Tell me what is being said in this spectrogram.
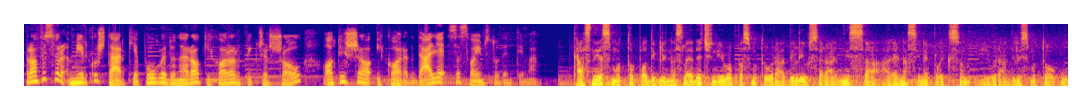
Profesor Mirko Štark je po ugledu na Rocky Horror Picture Show otišao i korak dalje sa svojim studentima. Kasnije smo to podigli na sledeći nivo, pa smo to uradili u saradnji sa Arena Cineplexom i uradili smo to u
